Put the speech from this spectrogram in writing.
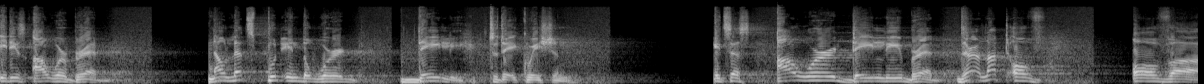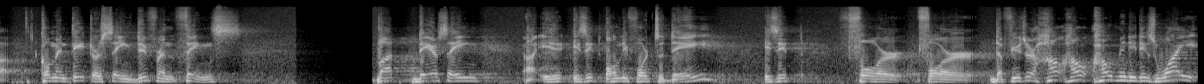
it is our bread. Now let's put in the word daily to the equation. It says, our daily bread. There are a lot of, of uh, commentators saying different things, but they are saying, uh, is it only for today? Is it for for the future? How how how many days? Why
